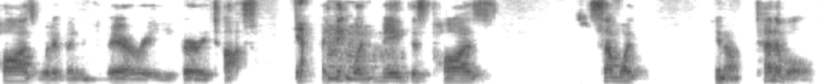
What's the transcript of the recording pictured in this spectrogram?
pause would have been very very tough. Yeah, I think mm-hmm. what made this pause somewhat, you know, tenable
